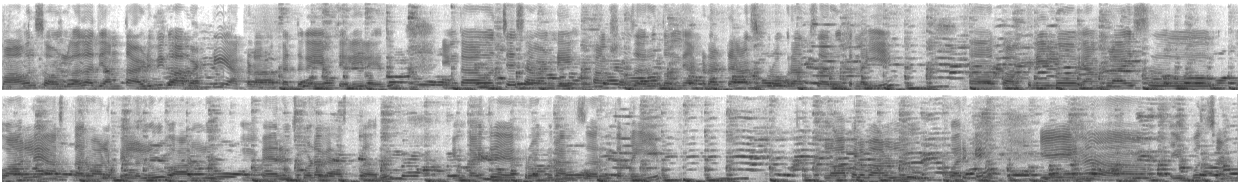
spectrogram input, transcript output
మామూలు సౌండ్లు కాదు. అది అంత అడవి కాబట్టి అక్కడ పెద్దగా ఏం తెలియలేదు. ఇంకా వచ్చేసామండి. ఫంక్షన్ జరుగుతుంది. అక్కడ డ్యాన్స్ ప్రోగ్రామ్స్ జరుగుతున్నాయి. కంపెనీలో ఎంప్లాయీస్ వాళ్ళే వేస్తారు వాళ్ళ పిల్లలు వాళ్ళు పేరెంట్స్ కూడా వేస్తారు. ఇంకైతే ప్రోగ్రామ్స్ జరుగుతున్నాయి. లోపల వాళ్ళు వరకే ఏమైనా ఇవ్వచ్చంట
